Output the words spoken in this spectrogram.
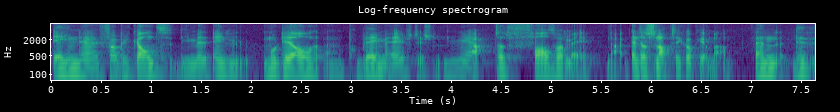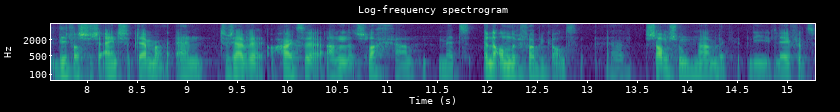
één uh, fabrikant die met één model uh, problemen heeft. Dus ja, dat valt wel mee. Nou, en dat snapte ik ook helemaal. En dit, dit was dus eind september. En toen zijn we hard uh, aan de slag gegaan met een andere fabrikant. Samsung namelijk. Die levert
